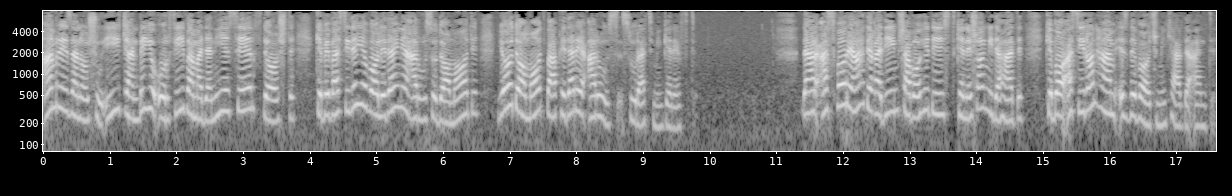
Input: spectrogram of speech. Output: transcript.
امر زناشویی جنبه عرفی و مدنی صرف داشت که به وسیله والدین عروس و داماد یا داماد و پدر عروس صورت می گرفت. در اسفار عهد قدیم شواهدی است که نشان می دهد که با اسیران هم ازدواج می کرده اند.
